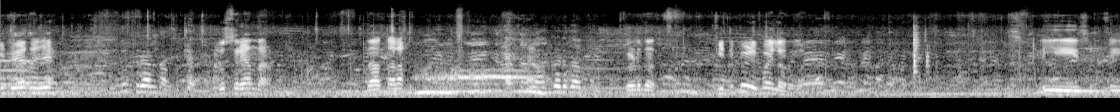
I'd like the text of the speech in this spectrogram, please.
किती वेळ त्याचे दुसऱ्यांदा. दाताला? कडदात किती पिळी पहिला रोला? सुटली सुटली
